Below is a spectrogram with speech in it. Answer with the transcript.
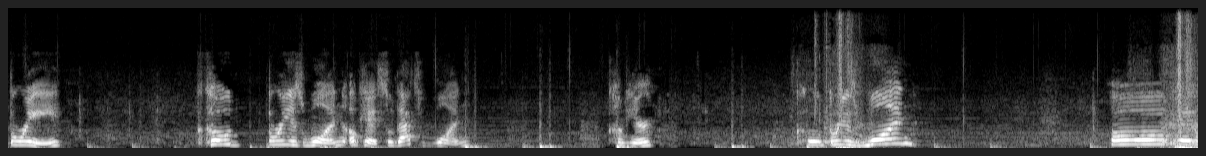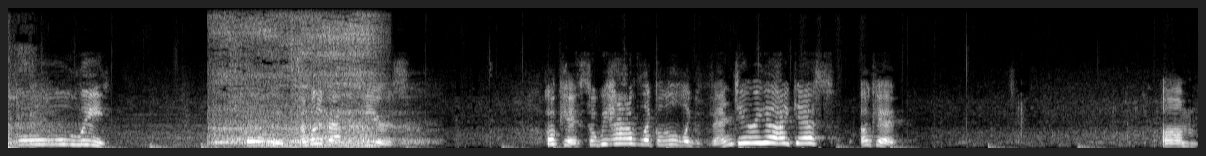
3. Code Three is one. Okay, so that's one. Come here. Code three is one. Okay, holy. Holy. I'm gonna grab the gears. Okay, so we have like a little like vent area, I guess. Okay. Um.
